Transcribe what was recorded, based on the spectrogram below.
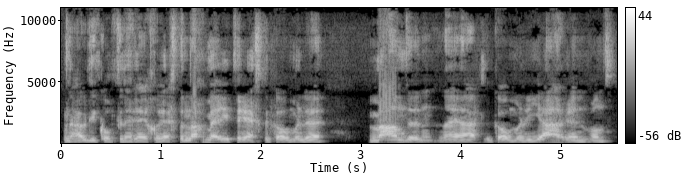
Nou, die komt in een regelrechte nachtmerrie terecht de komende maanden. Nou ja, eigenlijk de komende jaren. Want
